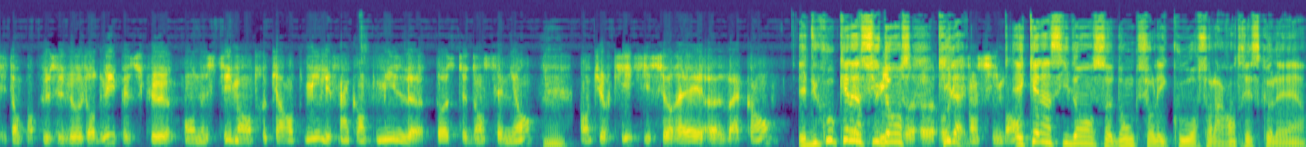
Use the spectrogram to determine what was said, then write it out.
est encore plus élevé aujourd'hui parce qu'on estime entre 40 000 et 50 000 postes d'enseignants hmm. en Turquie qui seraient euh, vacants. Et du coup, quelle euh, incidence euh, et quelle incidence donc sur les cours, sur la rentrée scolaire?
